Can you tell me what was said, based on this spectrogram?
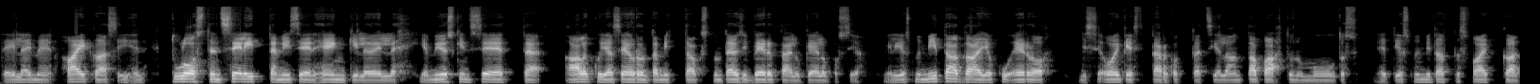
teillä ei mene aikaa siihen tulosten selittämiseen henkilöille. Ja myöskin se, että alku- ja seurantamittaukset on täysin vertailukelpoisia. Eli jos me mitataan joku ero niin se oikeasti tarkoittaa, että siellä on tapahtunut muutos. Että jos me mitattaisiin vaikka,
